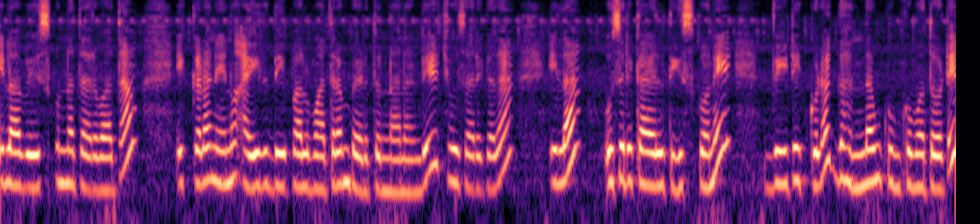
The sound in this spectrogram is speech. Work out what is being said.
ఇలా వేసుకున్న తర్వాత ఇక్కడ నేను ఐదు దీపాలు మాత్రం పెడుతున్నానండి. చూసారు కదా? ఇలా ఉసిరికాయలు తీసుకొని వీటికి కూడా గంధం కుంకుమతోటి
